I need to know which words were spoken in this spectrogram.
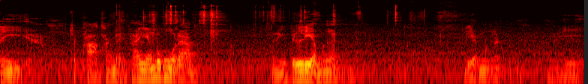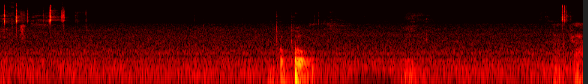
นี่จะพาทางไหนพายังบ่ฮู้ครับนนี้เป็นเหลี่ยมเงิน เหลี่ยมเงินนี่พบพบนี่หน้าผา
